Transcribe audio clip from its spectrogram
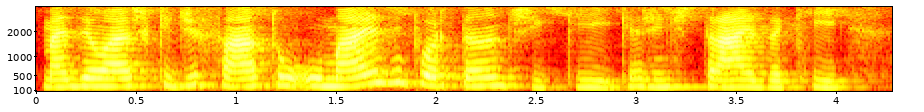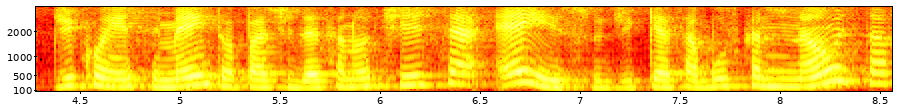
Mas eu acho que de fato o mais importante que, que a gente traz aqui de conhecimento a partir dessa notícia é isso, de que essa busca não está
